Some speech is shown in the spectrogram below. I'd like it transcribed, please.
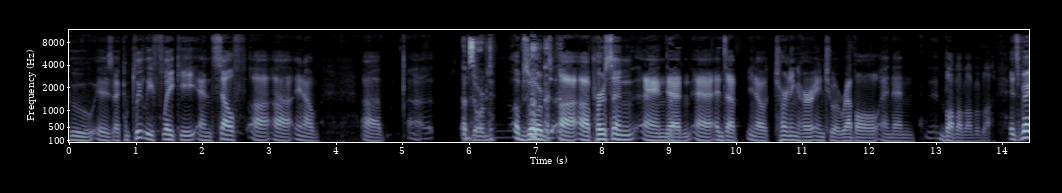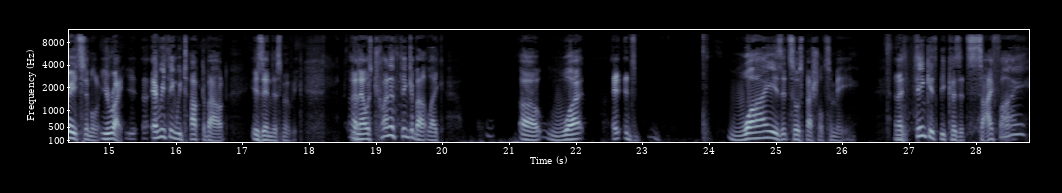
who is a completely flaky and self, uh, uh, you know, absorbed. absorbed uh, uh, person and then uh, ends up you know turning her into a rebel and then blah blah blah blah blah. It's very similar. You're right. Everything we talked about is in this movie. And i was trying to think about like uh what it, it's why is it so special to me? And i think it's because it's sci-fi.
